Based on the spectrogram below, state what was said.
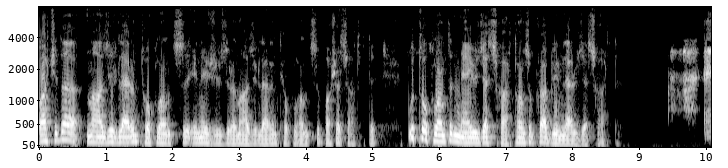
Bakıda nazirlərin toplantısı, enerji üzrə nazirlərin toplantısı başa çatıbdı. Bu toplantı nə üzə çıxartdı? Hansı problemlər üzə çıxartdı? Ə,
